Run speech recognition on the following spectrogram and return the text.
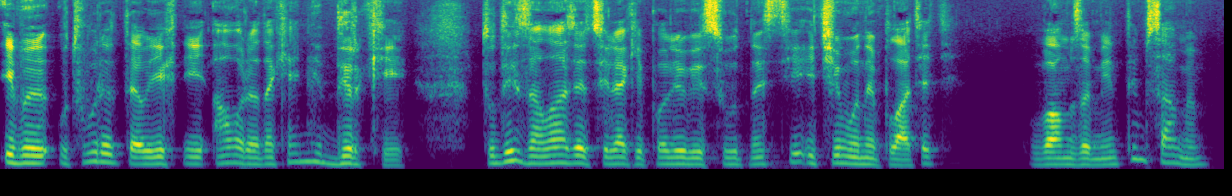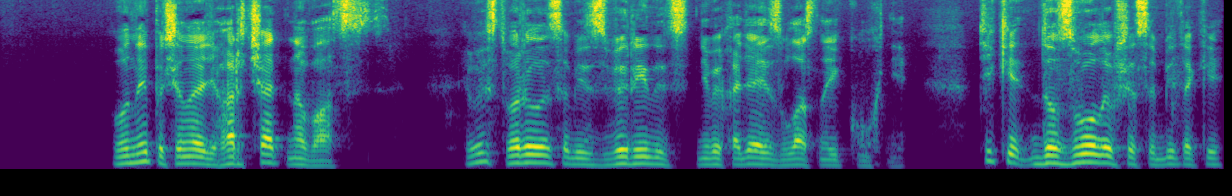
І ви утворюєте в їхній аурі такі дірки. Туди залазять всілякі польові сутності, і чим вони платять вам замін? Тим самим. Вони починають гарчати на вас. І ви створили собі звіринець, не виходя із власної кухні. Тільки дозволивши собі таки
